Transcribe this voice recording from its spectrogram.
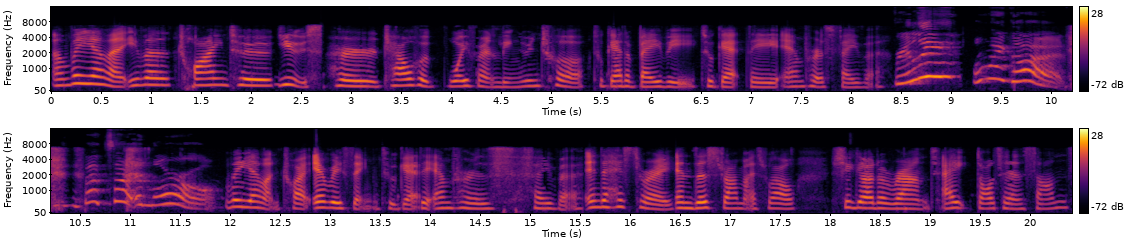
And Wei Yanwan even trying to use her childhood boyfriend Ling Yunche to get a baby to get the emperor's favor. Really? Oh my god, that's so immoral. Wei Yanwan tried everything to get the emperor's favor. In the history, in this drama as well, she got around eight daughters and sons.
